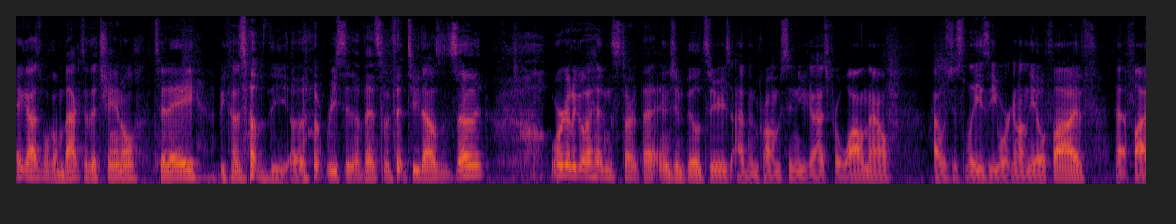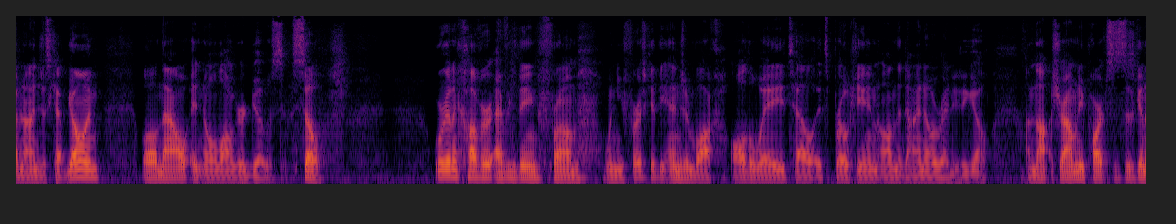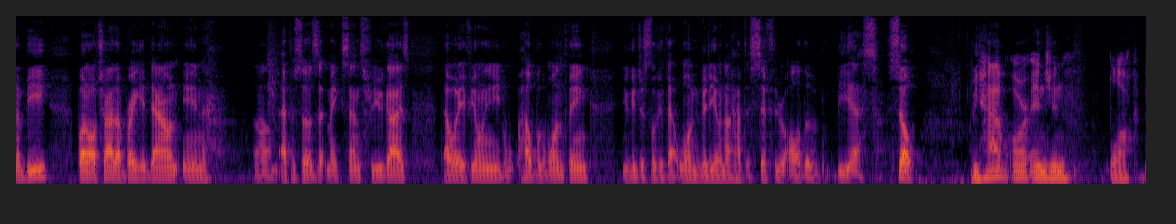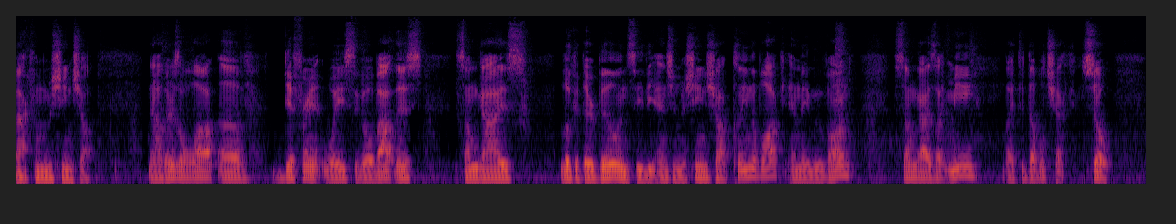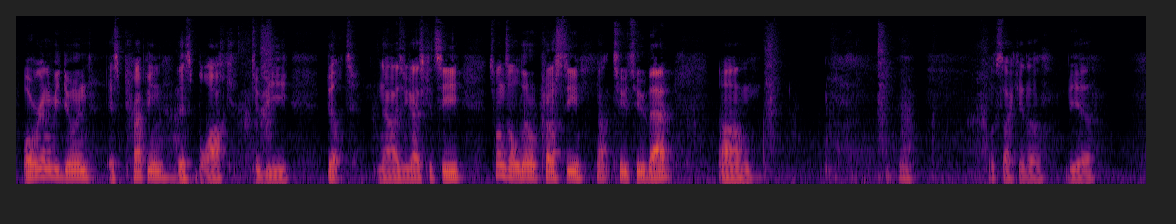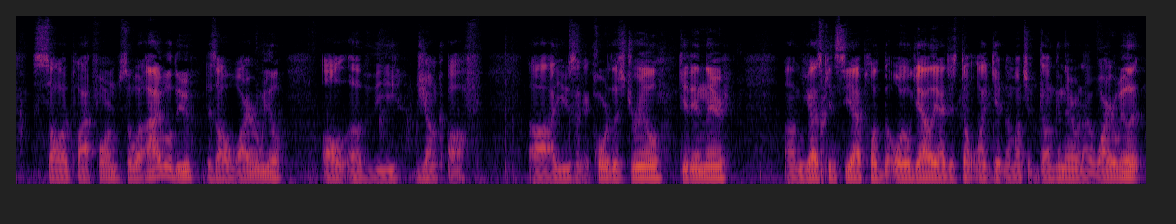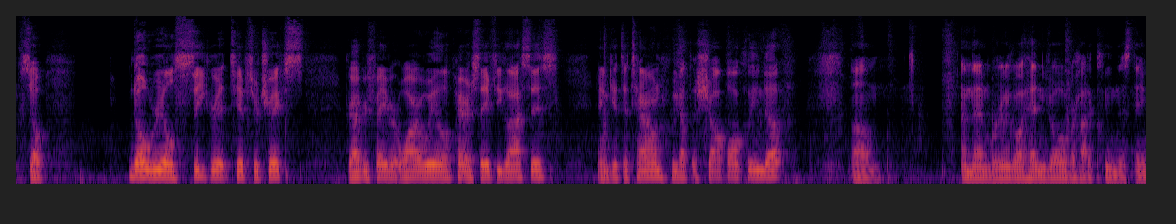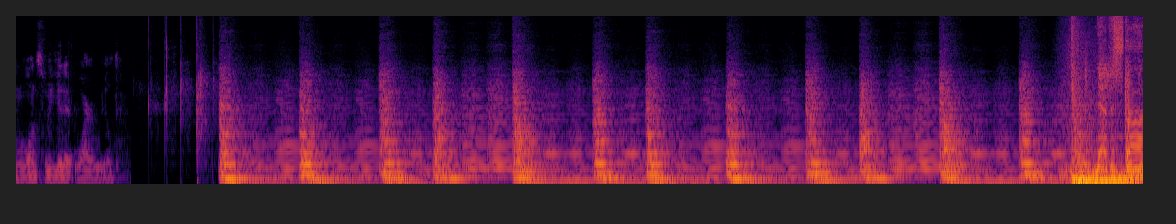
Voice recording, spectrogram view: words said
Hey guys, welcome back to the channel. Today, because of the uh, recent events with the 2007, we're to go ahead and start that engine build series I've been promising you guys for a while now. I was just lazy working on the 05. That 5.9 just kept going. Well, now it no longer goes. So, we're to cover everything from when you first get the engine block all the way till it's broken on the dyno ready to go. I'm not sure how many parts this is to be, but I'll try to break it down in um, episodes that make sense for you guys. That way, if you only need help with one thing, you could just look at that one video and not have to sift through all the BS. So, we have our engine block back from the machine shop. Now, there's a lot of different ways to go about this. Some guys look at their bill and see the engine machine shop clean the block and they move on. Some guys like me like to double check. So, what we're going to be doing is prepping this block to be built. Now, as you guys can see, this one's a little crusty, not too, too bad. Um, looks like it'll be a solid platform. So what I will do is I'll wire wheel all of the junk off. Uh, I use like a cordless drill, get in there. Um, you guys can see I plugged the oil galley. I just don't like getting a bunch of gunk in there when I wire wheel it. So no real secret tips or tricks. Grab your favorite wire wheel, pair of safety glasses, and get to town. We got the shop all cleaned up. Um, and then we're gonna go ahead and go over how to clean this thing once we get it wire wheeled.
